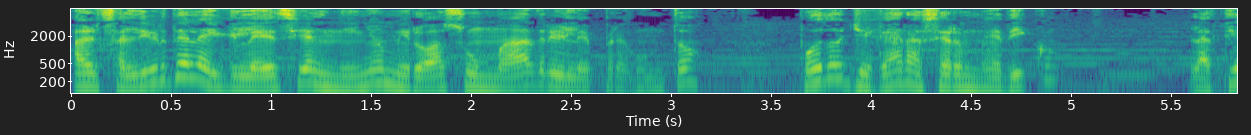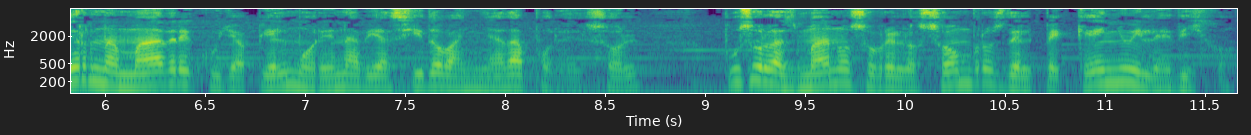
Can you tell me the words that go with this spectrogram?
Al salir de la iglesia el niño miró a su madre y le preguntó, ¿Puedo llegar a ser médico? La tierna madre, cuya piel morena había sido bañada por el sol, puso las manos sobre los hombros del pequeño y le dijo,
